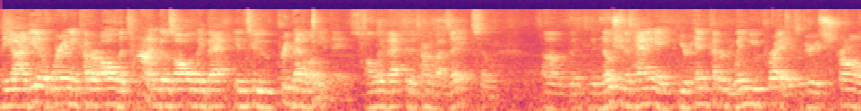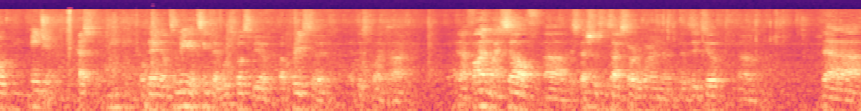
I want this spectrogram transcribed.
the idea of wearing a cover all the time goes all the way back into pre-Babylonian days, all the way back to the time of Isaiah. So um, the, the notion of having a your head covered when you pray is a very strong ancient custom. Well, Daniel, to me, it seems that we're supposed to be a, a priesthood this point in time. And I find myself, uh, especially since I've started wearing the, the tzitzit, um, that uh,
